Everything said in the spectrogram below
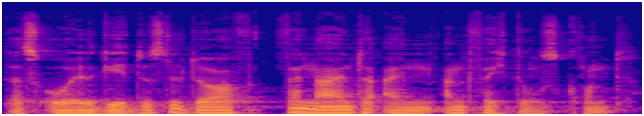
Das OLG Düsseldorf verneinte einen Anfechtungsgrund.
